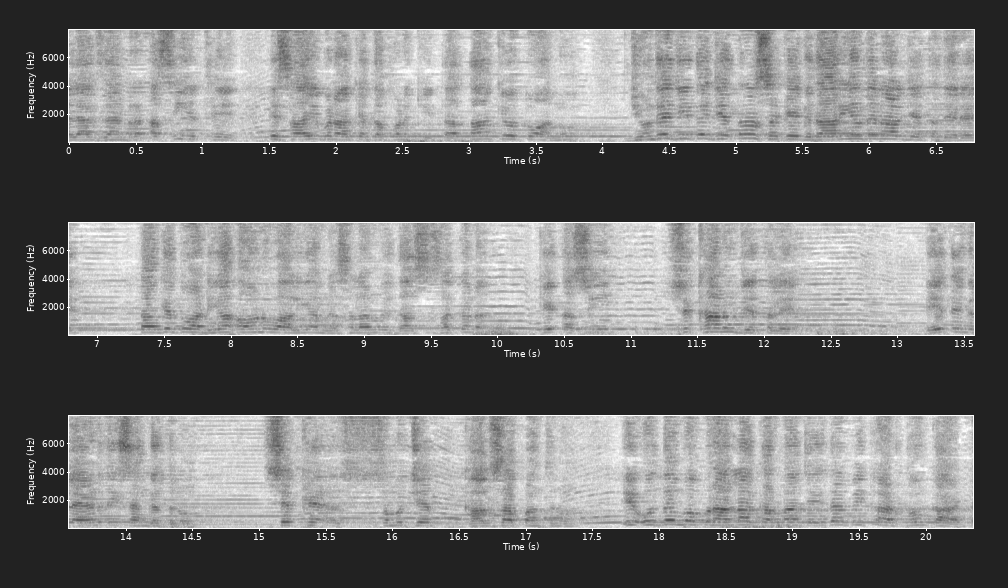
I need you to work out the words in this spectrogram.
ਅਲੈਗਜ਼ੈਂਡਰ, ਅਸੀਂ ਇੱਥੇ ਈਸਾਈ ਬਣਾ ਕੇ ਦਫਨ ਕੀਤਾ ਤਾਂ ਕਿ ਉਹ ਤੁਹਾਨੂੰ ਜਿਉਂਦੇ ਜੀ ਤੇ ਜਿੱਤ ਨਾ ਸਕੇ, ਗਦਾਰੀਆਂ ਦੇ ਨਾਲ ਜਿੱਤਦੇ ਰਹੇ, ਤਾਂ ਕਿ ਤੁਹਾਡੀਆਂ ਆਉਣ ਵਾਲੀਆਂ ਨਸਲਾਂ ਨੂੰ ਇਹ ਦੱਸ ਸਕਣ ਕਿ ਅਸੀਂ ਸਿੱਖਾਂ ਨੂੰ ਜਿੱਤ ਲਿਆ। ਇਹ ਤੇ ਇੰਗਲੈਂਡ ਦੀ ਸੰਗਤ ਨੂੰ, ਸਿੱਖ ਸਮੁੱਚੇ ਖਾਲਸਾ ਪੰਥ ਨੂੰ ਇਹ ਉਦਮ ਉਪਰਾਲਾ ਕਰਨਾ ਚਾਹੀਦਾ ਵੀ ਘੱਟ ਤੋਂ ਘੱਟ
